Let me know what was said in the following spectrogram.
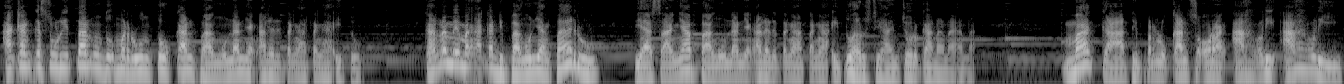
akan kesulitan untuk meruntuhkan bangunan yang ada di tengah-tengah itu. Karena memang akan dibangun yang baru, biasanya bangunan yang ada di tengah-tengah itu harus dihancurkan anak-anak. Maka diperlukan seorang ahli-ahli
